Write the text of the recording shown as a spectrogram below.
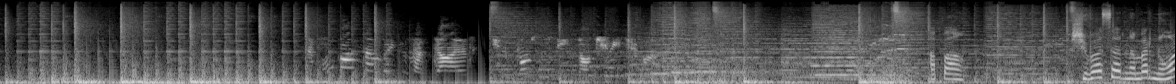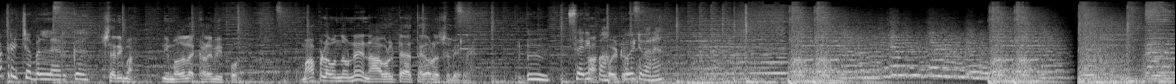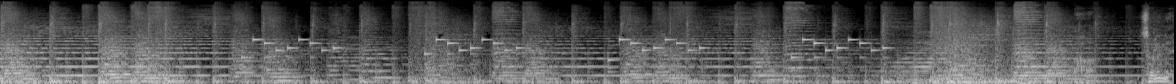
அப்பா சிவா சார் நம்பர் நாட் ரீச்சபிள்ல இருக்கு. சரிம்மா நீ முதல்ல கிளம்பி போ. மாப்பிள்ளை வந்த உடனே நான் அவர்கிட்ட தகவலை சொல்லிடுறேன். ம் சரிப்பா போயிட்டு போயிட்டு வரேன். சொல்லுங்க.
